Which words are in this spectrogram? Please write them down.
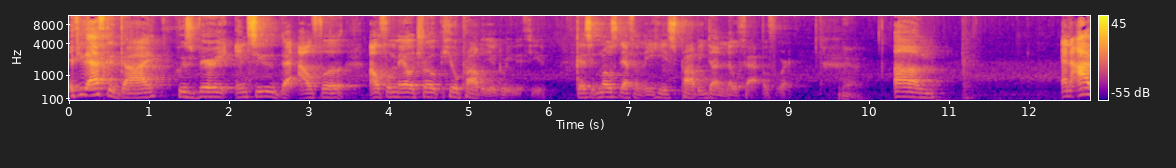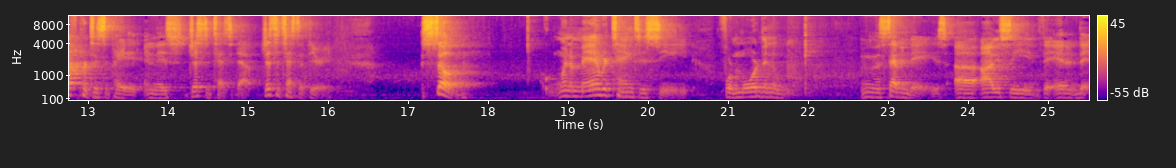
if you ask a guy who's very into the alpha alpha male trope, he'll probably agree with you because most definitely he's probably done NoFap before. Yeah. Um, and I've participated in this just to test it out, just to test the theory. So, when a man retains his seed for more than a week, the seven days, uh, obviously the, the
